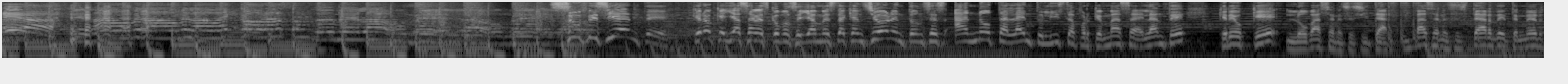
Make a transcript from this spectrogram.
¡Ea! Suficiente. Creo que ya sabes cómo se llama esta canción, entonces anótala en tu lista porque más adelante creo que lo vas a necesitar. Vas a necesitar de tener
